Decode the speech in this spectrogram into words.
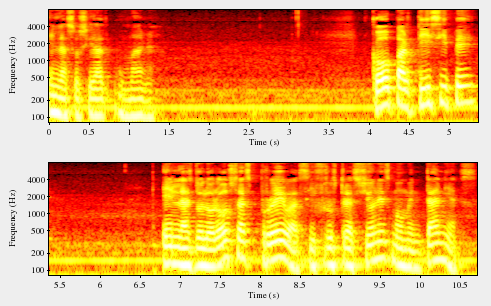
en la sociedad humana. Copartícipe en las dolorosas pruebas y frustraciones momentáneas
